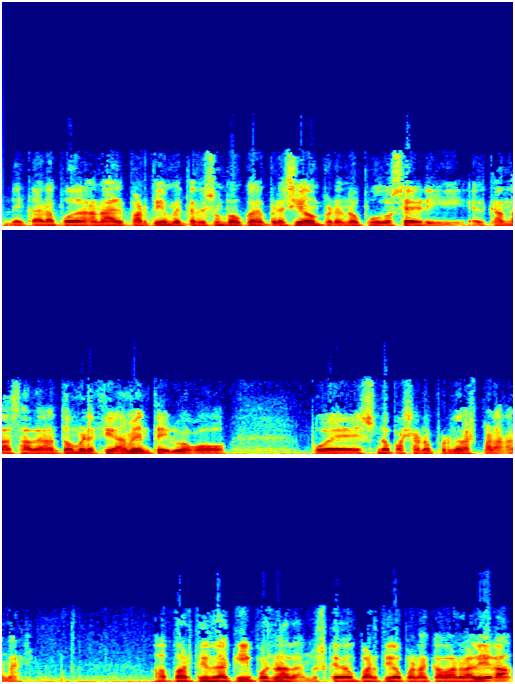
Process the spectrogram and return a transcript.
de cara a poder ganar el partido y meterles un poco de presión, pero no pudo ser y el Candás adelantó merecidamente y luego pues no pasaron problemas para ganar. A partir de aquí, pues nada, nos queda un partido para acabar la liga,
